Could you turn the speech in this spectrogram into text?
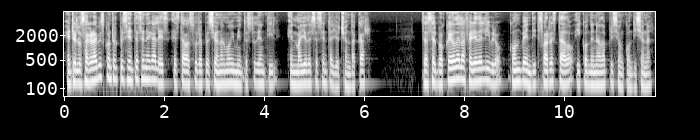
Entre los agravios contra el presidente senegalés estaba su represión al movimiento estudiantil en mayo del 68 en Dakar. Tras el bloqueo de la Feria del Libro, Cohn-Bendit fue arrestado y condenado a prisión condicional.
